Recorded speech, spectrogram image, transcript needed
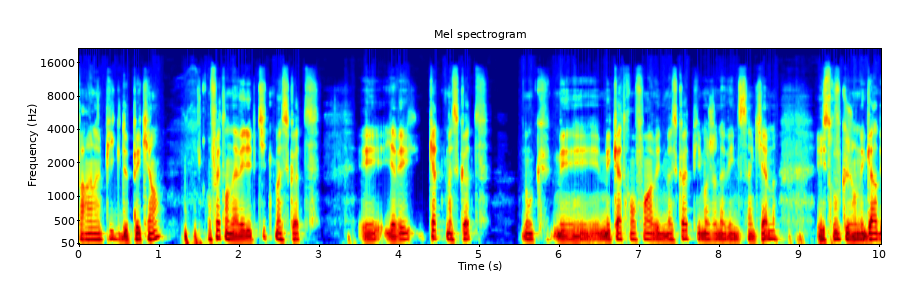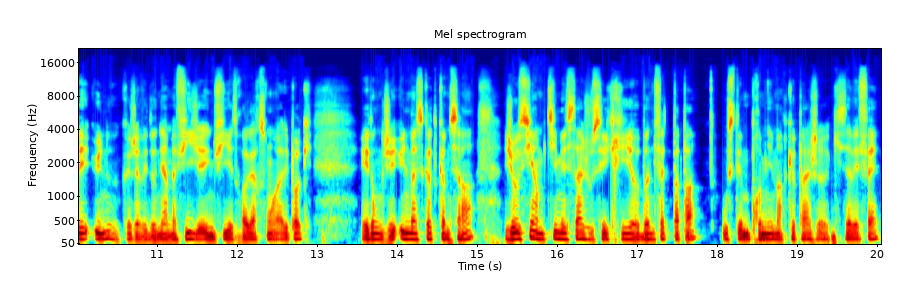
paralympiques de Pékin, en fait, on avait les petites mascottes et il y avait quatre mascottes. Donc mes, mes quatre enfants avaient une mascotte, puis moi j'en avais une cinquième. Et il se trouve que j'en ai gardé une que j'avais donnée à ma fille. J'ai une fille et trois garçons à l'époque. Et donc j'ai une mascotte comme ça. J'ai aussi un petit message où c'est écrit euh, Bonne fête papa, où c'était mon premier marque-page euh, qu'ils avaient fait.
